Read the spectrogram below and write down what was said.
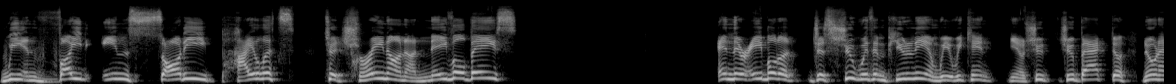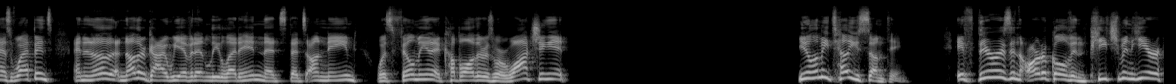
We invite in Saudi pilots to train on a naval base and they're able to just shoot with impunity and we we can't you know shoot shoot back. No one has weapons. And another another guy we evidently let in that's that's unnamed was filming it. A couple others were watching it. You know let me tell you something. If there is an article of impeachment here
